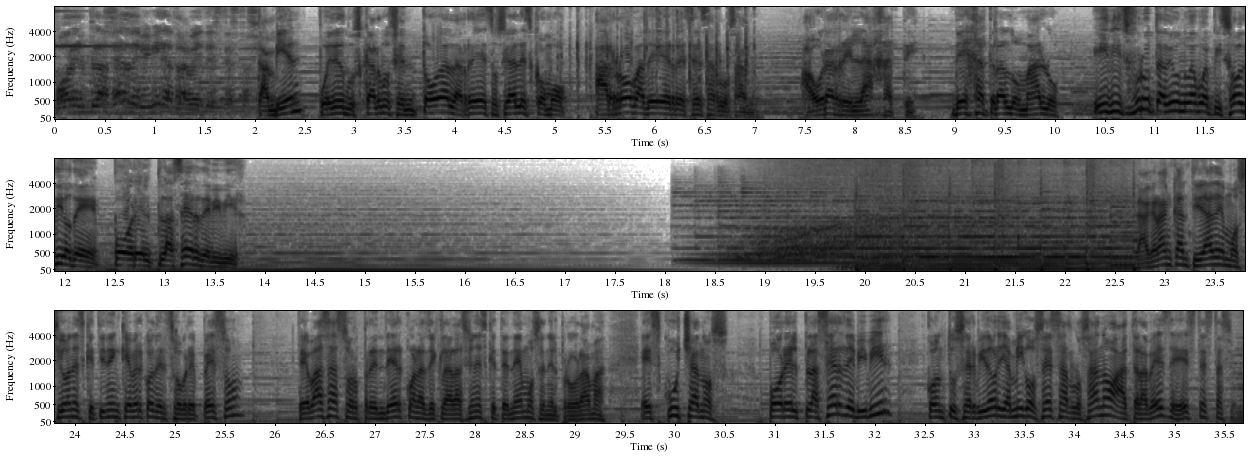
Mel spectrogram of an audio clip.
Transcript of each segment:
Por el placer de vivir a través de esta estación. También puedes buscarnos en todas las redes sociales como arroba DR César Lozano. Ahora relájate, deja atrás lo malo y disfruta de un nuevo episodio de Por el placer de vivir. La gran cantidad de emociones que tienen que ver con el sobrepeso te vas a sorprender con las declaraciones que tenemos en el programa. Escúchanos por el placer de vivir con tu servidor y amigo César Lozano a través de esta estación.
